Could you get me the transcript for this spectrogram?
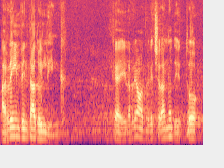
ha reinventato il link la prima volta che ce l'hanno detto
